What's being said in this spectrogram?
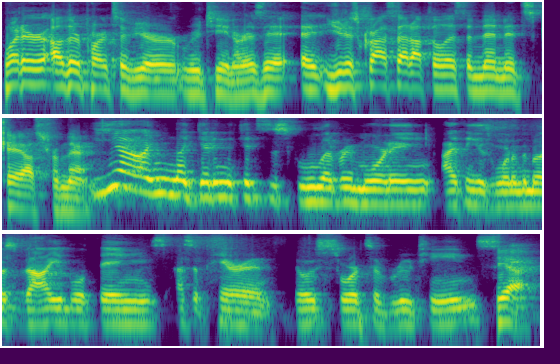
What are other parts of your routine, or is it uh, you just cross that off the list and then it's chaos from there? Yeah, I mean, like getting the kids to school every morning, I think is one of the most valuable things as a parent. Those sorts of routines. Yeah,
